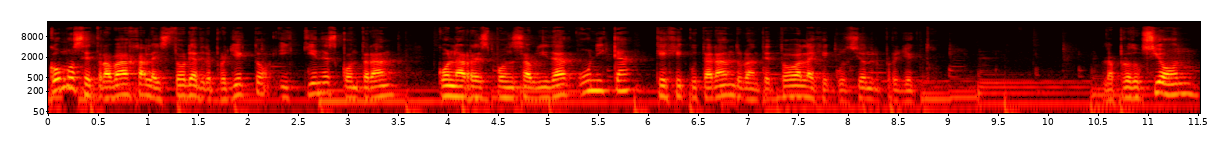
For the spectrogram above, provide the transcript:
Cómo se trabaja la historia del proyecto y quiénes contarán con la responsabilidad única que ejecutarán durante toda la ejecución del proyecto. La producción,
